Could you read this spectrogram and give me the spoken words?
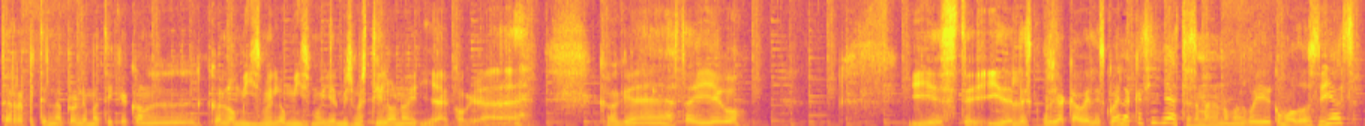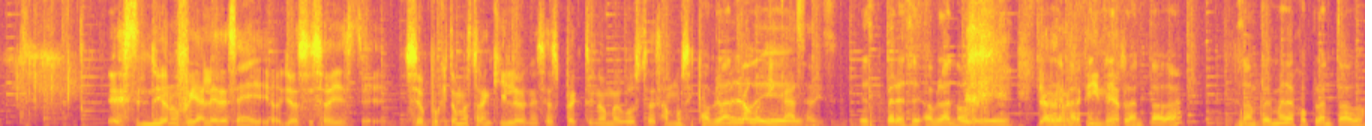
te repiten la problemática con, con lo mismo y lo mismo y el mismo estilo, ¿no? Y ya como que, ah, como que ah, hasta ahí llegó. Y este, y de la pues ya acabé la escuela, casi ya esta semana nomás voy a ir como dos días. Yo no fui al EDC, yo, yo sí soy este, soy un poquito más tranquilo en ese aspecto y no me gusta esa música. Hablando mi de... casa, dice. Espérense, hablando de, de dejar gente plantada, Samper me dejó plantado.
